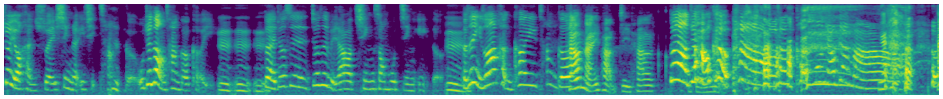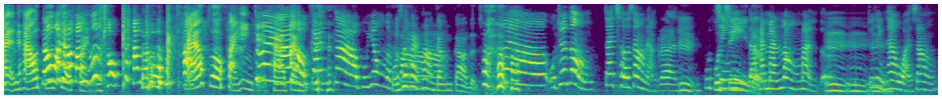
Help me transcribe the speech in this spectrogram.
就有很随性的一起唱歌，我觉得这种唱歌可以，嗯嗯嗯，对，就是就是比较轻松不经意的。嗯，可是你说他很刻意唱歌，还要拿一把吉他，对啊，我觉得好可怕哦，很恐怖，你要干嘛、还你还要然后我还要帮你说好大鼓还要做反应给他这啊，好尴尬哦，不用了吧。我是害怕尴尬的。对啊，我觉得这种在车上两个人嗯不经意的，不经意的。还蛮浪漫的。嗯嗯，就是你看晚上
